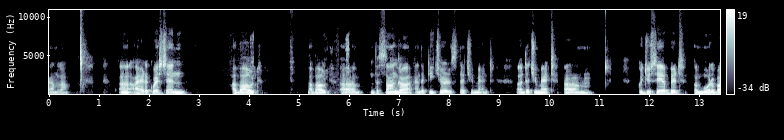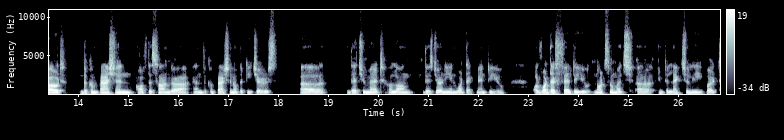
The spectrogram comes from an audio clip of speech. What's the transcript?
Pamela. Uh, I had a question about about um, the sangha and the teachers that you met. Uh, that you met. Um, could you say a bit uh, more about the compassion of the sangha and the compassion of the teachers uh, that you met along this journey and what that meant to you? Or what that felt to you, not so much uh, intellectually, but,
